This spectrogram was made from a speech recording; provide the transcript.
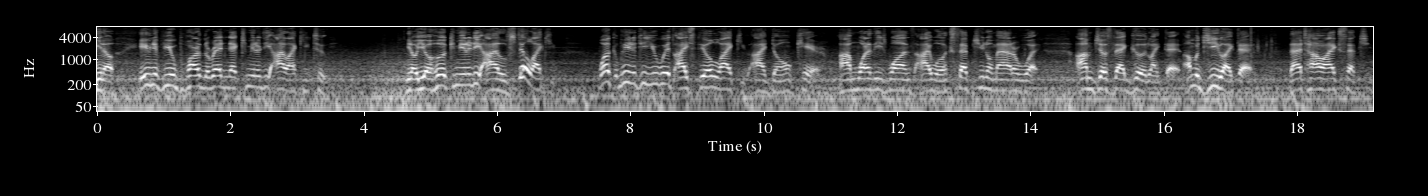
You know, even if you're part of the redneck community, I like you too. You know, you're a hood community, I still like you. What community you with, I still like you. I don't care. I'm one of these ones, I will accept you no matter what. I'm just that good like that. I'm a G like that. That's how I accept you.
